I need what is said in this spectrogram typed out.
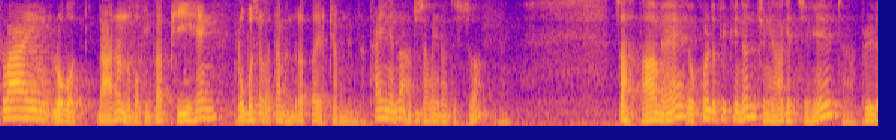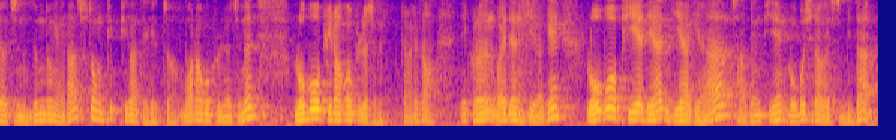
플라잉 로봇, 나는 로봇, 그러니까 비행 로봇을 갖다 만들었다 이렇게 하면 됩니다. 타이니는 아주 작은 이런 뜻이죠. 네. 자, 다음에 요 콜드 PP는 중요하겠지. 자, 불려지는 능동해라 수동 PP가 되겠죠. 뭐라고 불려지는 로보비라고 불려지는. 자, 그래서 이 글은 뭐에 대한 이야기? 로보비에 대한 이야기야. 작은 비행 로봇이라고 했습니다.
